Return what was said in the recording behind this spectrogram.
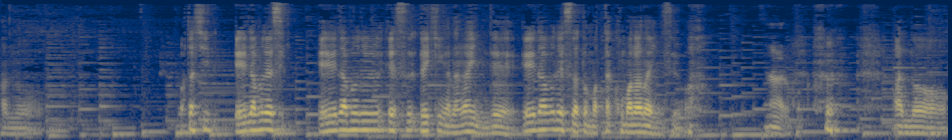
あの、私、AWS、AWS 歴が長いんで、AWS だと全く困らないんですよ。なるほど。あの、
